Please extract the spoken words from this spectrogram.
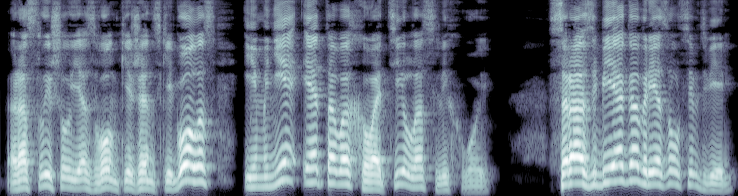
– расслышал я звонкий женский голос, и мне этого хватило с лихвой. С разбега врезался в дверь.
